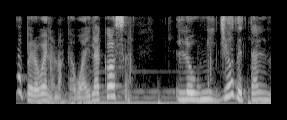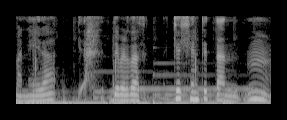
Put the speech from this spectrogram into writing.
No, pero bueno, no acabó ahí la cosa. Lo humilló de tal manera, de verdad, qué gente tan... Mm,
